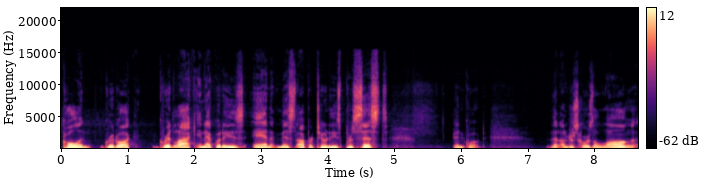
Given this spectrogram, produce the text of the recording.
colon, gridlock, gridlock inequities and missed opportunities persist, end quote. That underscores a long,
